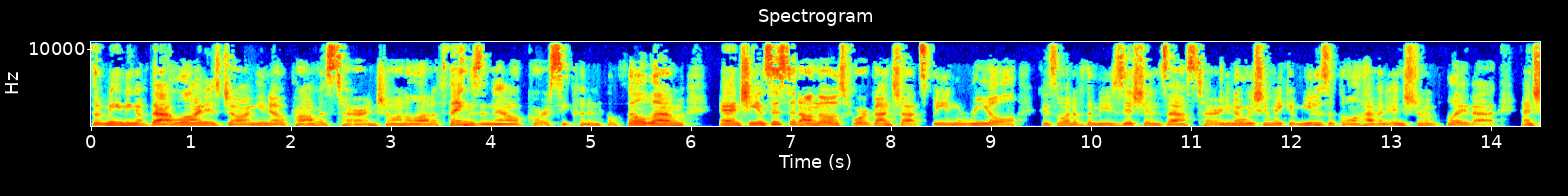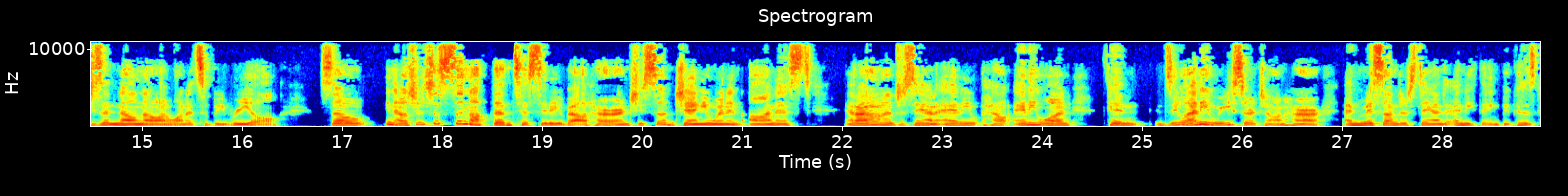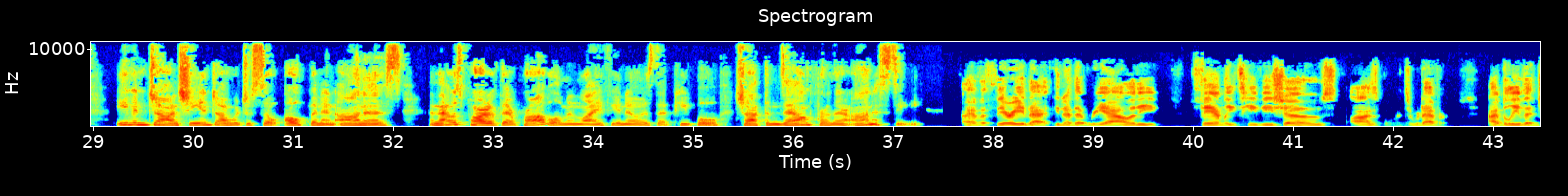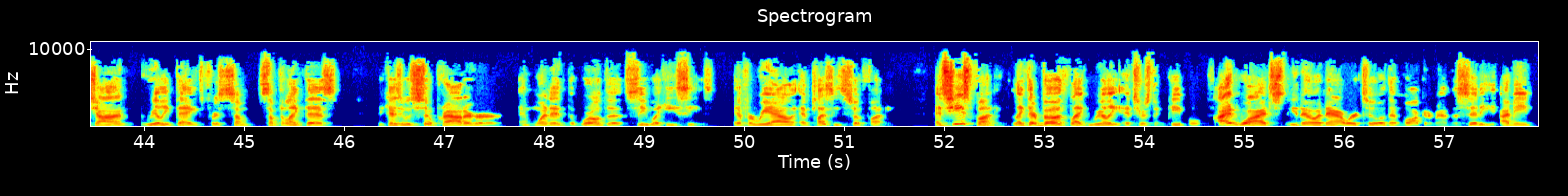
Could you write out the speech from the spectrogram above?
the meaning of that line is John, you know, promised her and Sean a lot of things. And now, of course, he couldn't fulfill them. And she insisted on those four gunshots being real because one of the musicians asked her, you know, we should make it musical, have an instrument play that. And she said, no, no, I want it to be real. So, you know, she's just an authenticity about her and she's so genuine and honest. And I don't understand any, how anyone can do any research on her and misunderstand anything because even John, she and John were just so open and honest. And that was part of their problem in life, you know, is that people shot them down for their honesty. I have a theory that, you know, that reality family TV shows, Osbournes or whatever. I believe that John really begged for some something like this because he was so proud of her and wanted the world to see what he sees. If a reality and plus he's so funny. And she's funny. Like they're both like really interesting people. I'd watch, you know, an hour or two of them walking around the city. I mean,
